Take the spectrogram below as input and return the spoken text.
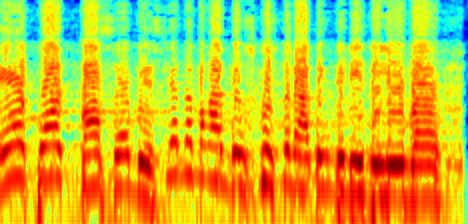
airport bus service. Yan ang mga gusto nating dinideliver.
